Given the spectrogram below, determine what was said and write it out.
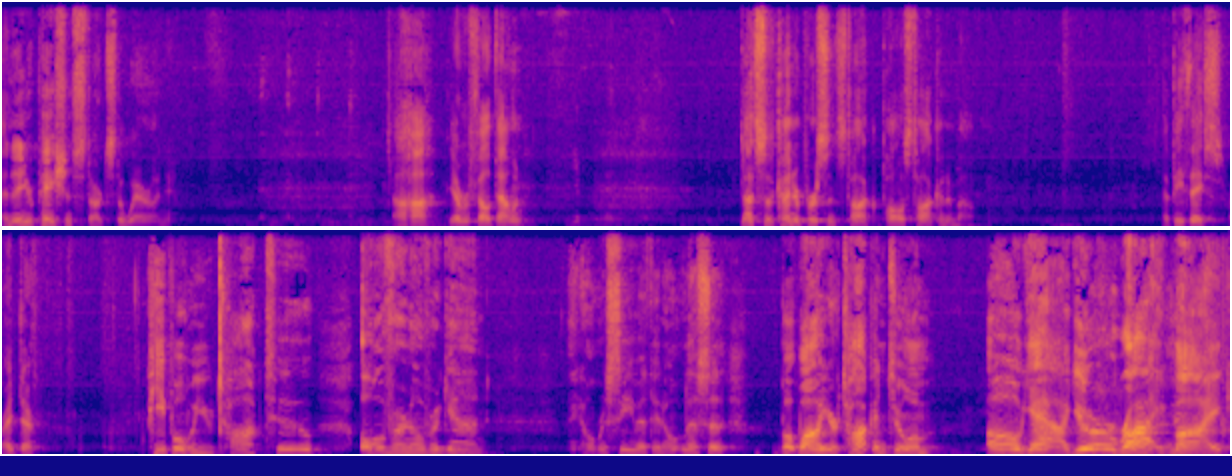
And then your patience starts to wear on you. Uh huh. You ever felt that one? That's the kind of person talk, Paul's talking about. Epithes, right there. People who you talk to over and over again. They don't receive it, they don't listen. But while you're talking to them, oh, yeah, you're right, Mike.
